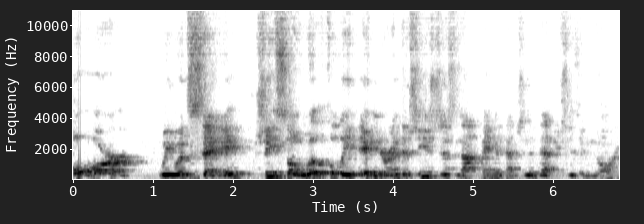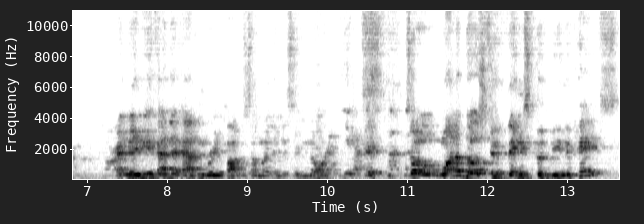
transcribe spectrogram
Or we would say she's so willfully ignorant that she's just not paying attention to Debbie. She's ignoring her. All right, maybe you've had that happen where you talk to someone and just ignoring. Yes. So one of those two things could be the case.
